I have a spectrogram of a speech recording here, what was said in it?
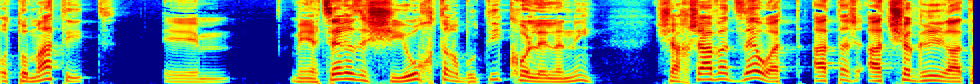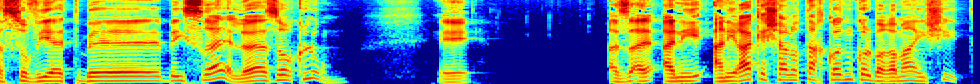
אוטומטית אמ, מייצר איזה שיוך תרבותי כוללני, שעכשיו את זהו, את, את, את שגרירת הסובייט ב, בישראל, לא יעזור כלום. אה, אז אני, אני רק אשאל אותך, קודם כל ברמה האישית,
